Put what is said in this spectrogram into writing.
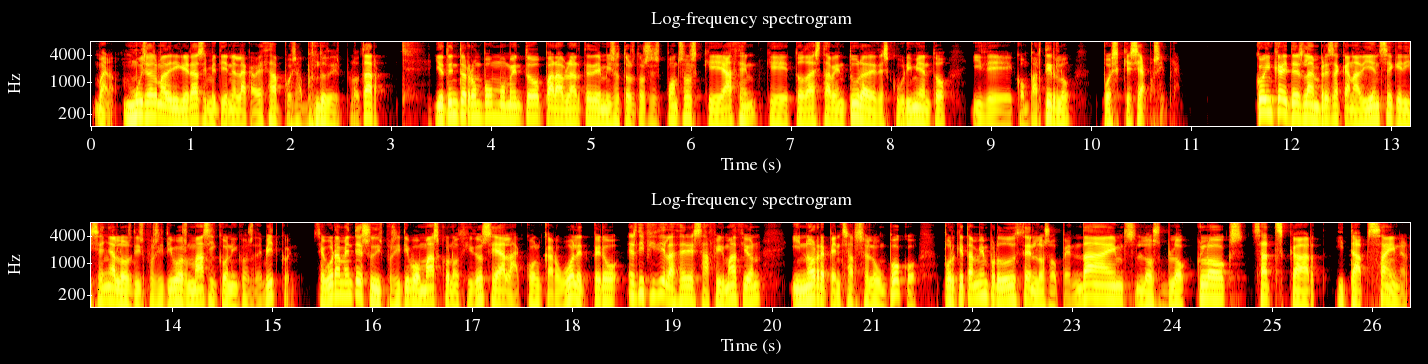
Bueno, muchas madrigueras y me tiene la cabeza pues a punto de explotar. Yo te interrumpo un momento para hablarte de mis otros dos sponsors que hacen que toda esta aventura de descubrimiento y de compartirlo, pues que sea posible. CoinKite es la empresa canadiense que diseña los dispositivos más icónicos de Bitcoin. Seguramente su dispositivo más conocido sea la Coldcard Wallet, pero es difícil hacer esa afirmación y no repensárselo un poco, porque también producen los OpenDimes, los Block Clocks, SatsCard y TapSigner.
